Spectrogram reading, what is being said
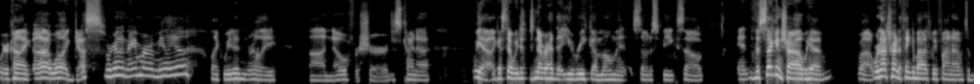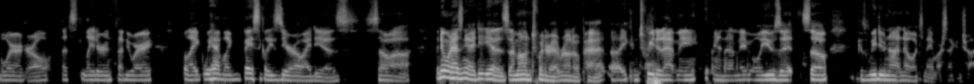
we were kind of like, uh, well, I guess we're gonna name her Amelia. Like we didn't really uh, know for sure. Just kind of, yeah, like I said, we just never had that eureka moment, so to speak. So, and the second child we have, uh, we're not trying to think about it if we find out if it's a boy or a girl. That's later in February. But like we have like basically zero ideas. So uh, if anyone has any ideas, I'm on Twitter at RotoPat. Uh, you can tweet it at me, and uh, maybe we'll use it. So, because we do not know what to name our second child.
